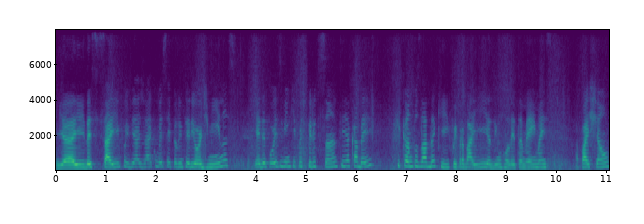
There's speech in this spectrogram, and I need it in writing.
E aí desse, saí, fui viajar e comecei pelo interior de Minas. E aí depois vim aqui para o Espírito Santo e acabei ficando para os lados daqui. Fui para Bahia, dei um rolê também, mas a paixão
